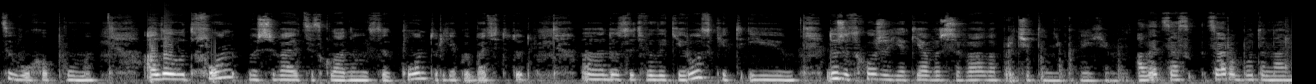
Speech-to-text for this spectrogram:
це вуха пуми. Але от фон вишивається складно, це контур, як ви бачите, тут досить великий розкид і дуже схоже, як я вишивала прочитані книги. Але ця, ця робота на,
